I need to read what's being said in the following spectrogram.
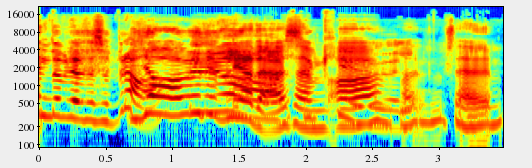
Ändå blev det så bra. Ja, men det blev det. så Sen, kul. ja, så här,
